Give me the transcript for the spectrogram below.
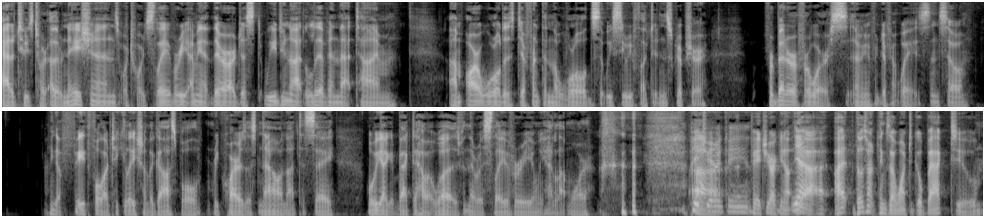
attitudes toward other nations or toward slavery. I mean, there are just we do not live in that time um, our world is different than the worlds that we see reflected in Scripture, for better or for worse. I mean, for different ways. And so, I think a faithful articulation of the gospel requires us now not to say, "Well, we got to get back to how it was when there was slavery and we had a lot more patriarchy." Uh, patriarchy. yeah, yeah I, I, those aren't things I want to go back to.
